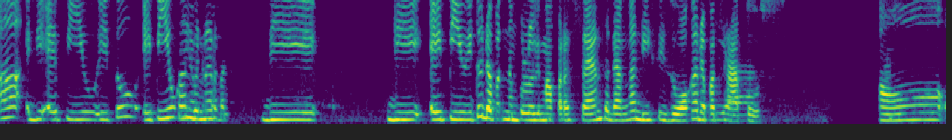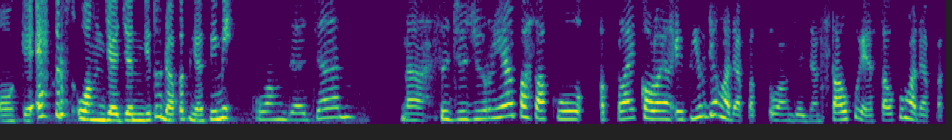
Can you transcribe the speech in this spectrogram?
uh, di APU itu, APU kan iya, bener, bener di di APU itu dapat 65%, sedangkan di Shizuoka dapat yeah. 100. Oh, oke. Okay. Eh, terus uang jajan gitu dapat nggak sih, Mi? Uang jajan? Nah, sejujurnya pas aku apply, kalau yang APU dia nggak dapat uang jajan. Setauku ya, setauku nggak dapat.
